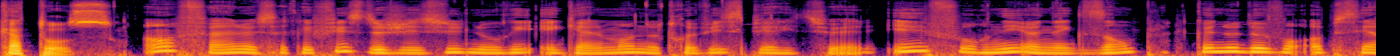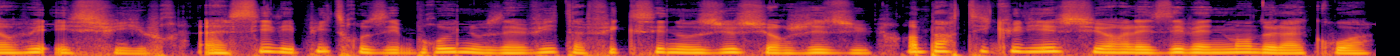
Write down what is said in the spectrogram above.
14. Enfin, le sacrifice de Jésus nourrit également notre vie spirituelle. Il fournit un exemple que nous devons observer et suivre. Ainsi, l'Épître aux Hébreux nous invite à fixer nos yeux sur Jésus, en particulier sur les événements de la croix,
